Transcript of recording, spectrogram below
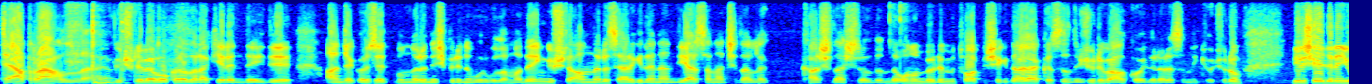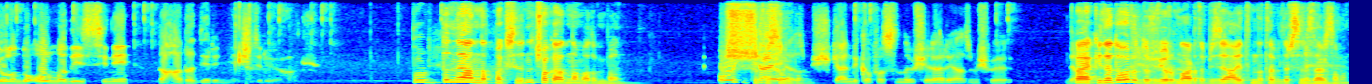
teatral, Evet. güçlü ve vokal olarak yerindeydi. Ancak özet bunların hiçbirini vurgulamadı. En güçlü anları sergilenen diğer sanatçılarla karşılaştırıldığında onun bölümü tuhaf bir şekilde alakasızdı. Jüri ve halk oyları arasındaki uçurum bir şeylerin yolunda olmadığı hissini daha da derinleştiriyor. Burada ne anlatmak istediğini çok anlamadım ben. O Şu hikaye kısımda. yazmış. Kendi kafasında bir şeyler yazmış ve Belki de doğrudur. Yorumlarda bizi aydınlatabilirsiniz her zaman.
